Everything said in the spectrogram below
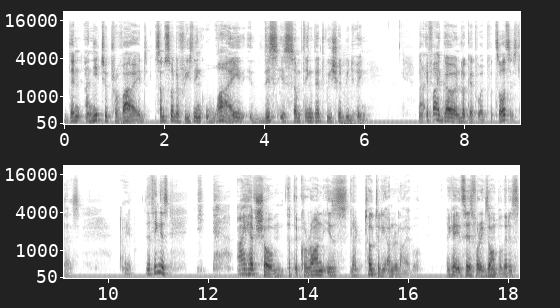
then I need to provide some sort of reasoning why this is something that we should be doing. Now, if I go and look at what, what Tzortzis does, I mean, the thing is, I have shown that the Quran is like totally unreliable. Okay, it says, for example, that is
